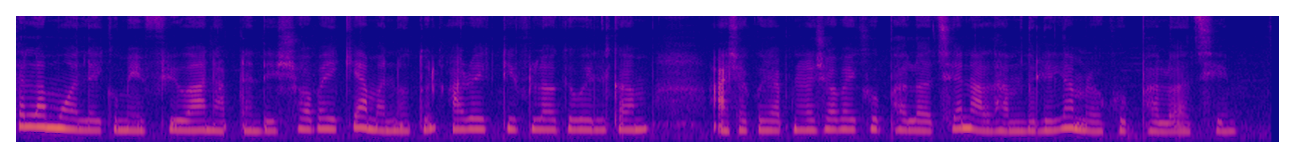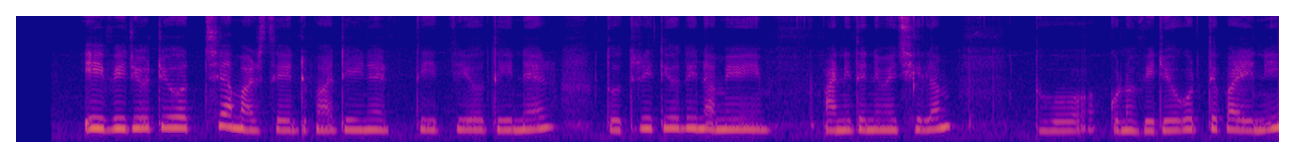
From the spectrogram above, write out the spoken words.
আসসালামু আলাইকুম এভরিওয়ান, আপনাদের সবাইকে আমার নতুন আরও একটি ভ্লগে ওয়েলকাম আশা করি আপনারা সবাই খুব ভালো আছেন, আলহামদুলিল্লাহ আমরাও খুব ভালো আছি। এই ভিডিওটি হচ্ছে আমার সেন্ট মার্টিনের তৃতীয় দিনের। তো তৃতীয় দিন আমি পানিতে নেমেছিলাম, তো কোনো ভিডিও করতে পারিনি।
